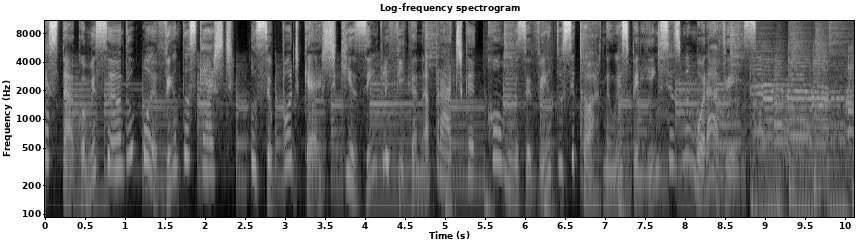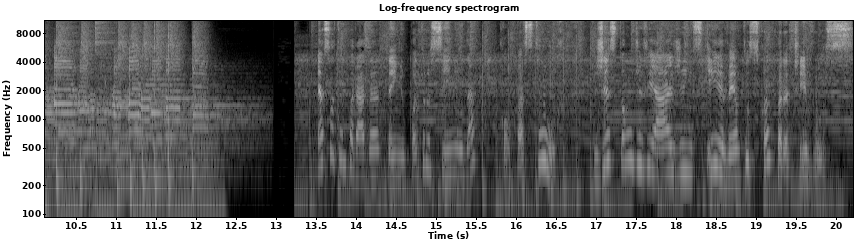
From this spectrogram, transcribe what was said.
Está começando o Eventos Cast, o seu podcast que exemplifica na prática como os eventos se tornam experiências memoráveis. Essa temporada tem o patrocínio da Copas Tour, gestão de viagens e eventos corporativos.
